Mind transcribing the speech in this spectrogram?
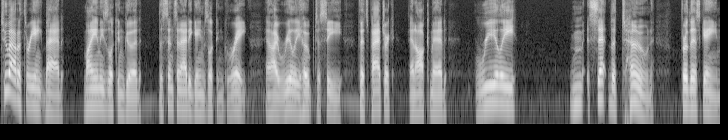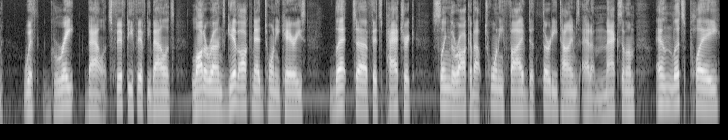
Two out of three ain't bad. Miami's looking good. The Cincinnati game's looking great. And I really hope to see Fitzpatrick and Ahmed really set the tone for this game with great balance 50 50 balance, a lot of runs. Give Ahmed 20 carries. Let uh, Fitzpatrick sling the rock about 25 to 30 times at a maximum, and let's play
